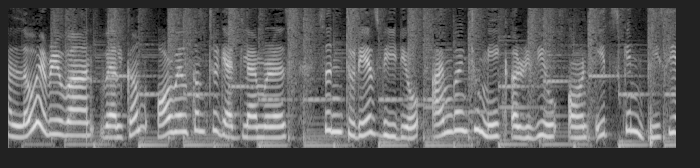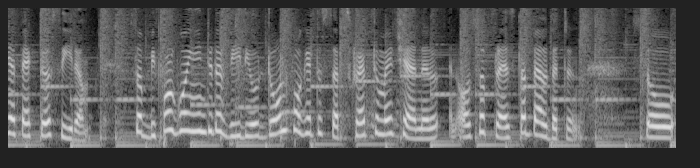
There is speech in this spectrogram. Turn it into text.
Hello everyone, welcome or welcome to Get Glamorous. So in today's video, I'm going to make a review on It's Skin VC Effector Serum. So before going into the video, don't forget to subscribe to my channel and also press the bell button. So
